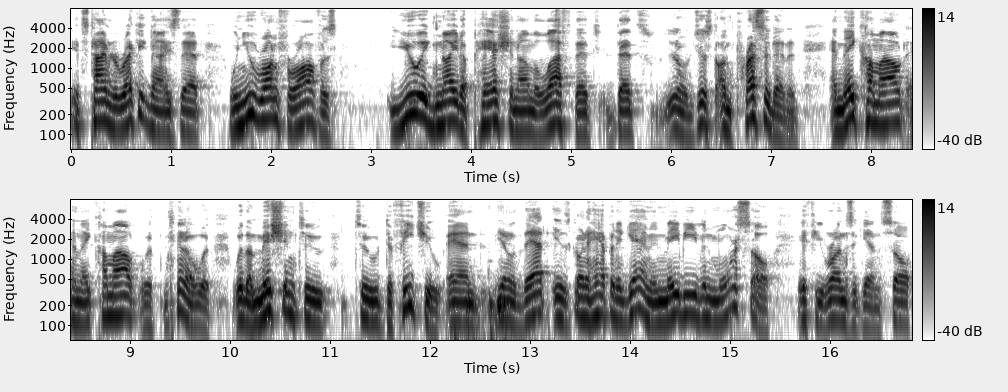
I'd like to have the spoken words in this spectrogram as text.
it's time to recognize that when you run for office you ignite a passion on the left that that's you know just unprecedented. And they come out and they come out with you know with, with a mission to to defeat you. And you know that is going to happen again and maybe even more so if he runs again. So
